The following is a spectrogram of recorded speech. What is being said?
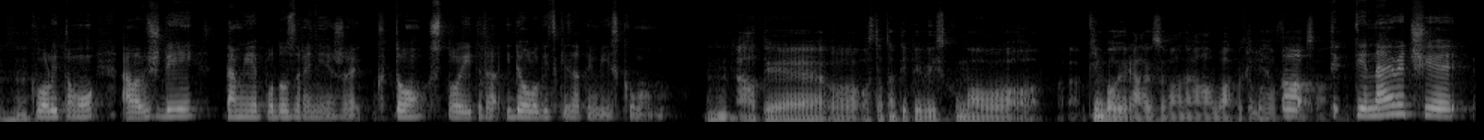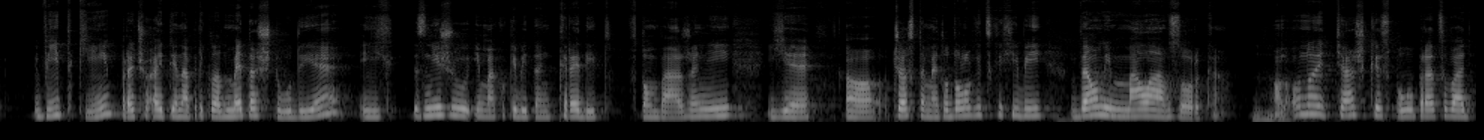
uh-huh. kvôli tomu, ale vždy tam je podozrenie, že kto stojí teda ideologicky za tým výskumom. Uh-huh. A tie o, ostatné typy výskumov, o, kým boli realizované, alebo ako to bolo financované? T- tie najväčšie výtky, prečo aj tie napríklad metaštúdie, ich znižujú im ako keby ten kredit v tom vážení, je časté metodologické chyby, veľmi malá vzorka. On, ono je ťažké spolupracovať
